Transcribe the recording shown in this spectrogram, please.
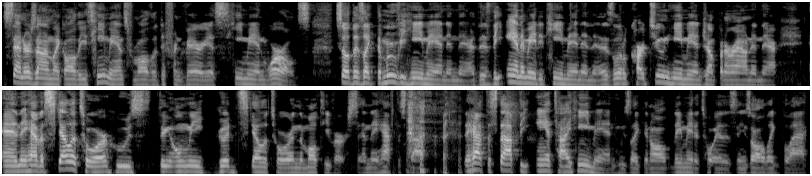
centers on like all these he-mans from all the different various he-man worlds. So there's like the movie he-man in there there's the animated he-man in there there's a little cartoon he-man jumping around in there and they have a skeletor who's the only good skeletor in the multiverse. And they have to stop they have to stop the anti he-man who's like in all they made a toy of this and he's all like black.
